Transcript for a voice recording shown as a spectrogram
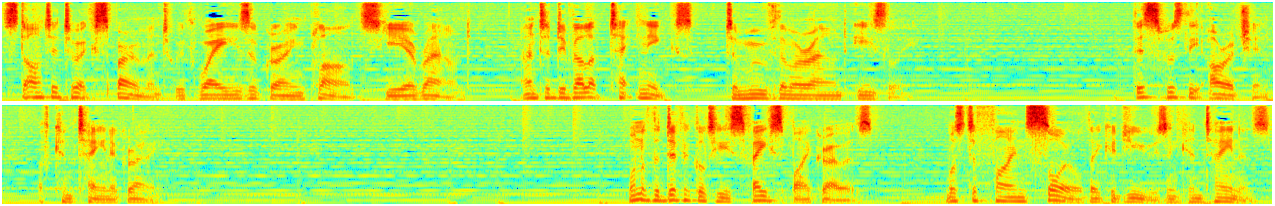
started to experiment with ways of growing plants year round and to develop techniques to move them around easily. This was the origin of container growing. One of the difficulties faced by growers was to find soil they could use in containers.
